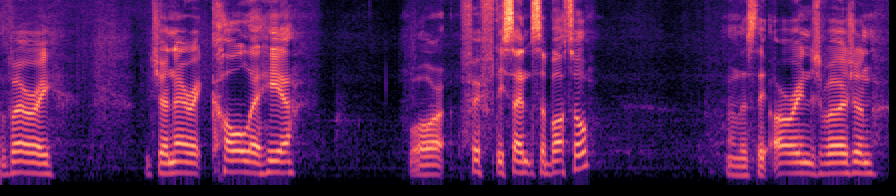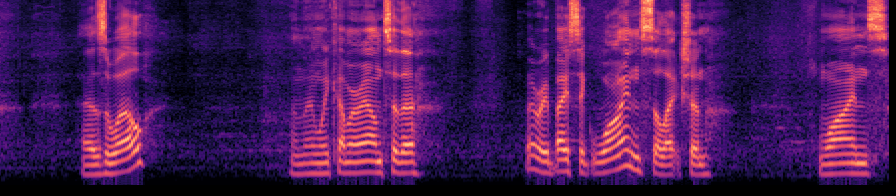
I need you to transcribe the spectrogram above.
very generic cola here for 50 cents a bottle. And there's the orange version as well. And then we come around to the very basic wine selection. Wines,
